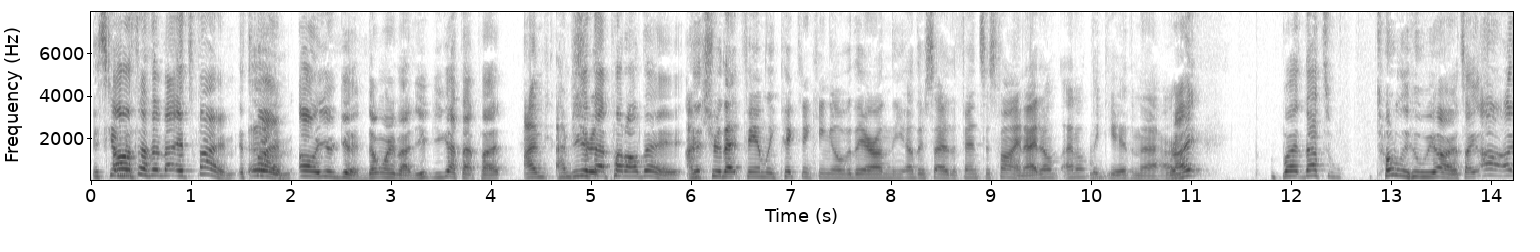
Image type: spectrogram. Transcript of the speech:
It's coming. Oh, it's nothing bad. It's fine. It's Ugh. fine. Oh, you're good. Don't worry about it. You, you got that putt. I'm I'm You sure get that putt all day. I'm It- sure that family picnicking over there on the other side of the fence is fine. I don't I don't think you hit them that hard. right? But that's totally who we are. It's like, oh,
